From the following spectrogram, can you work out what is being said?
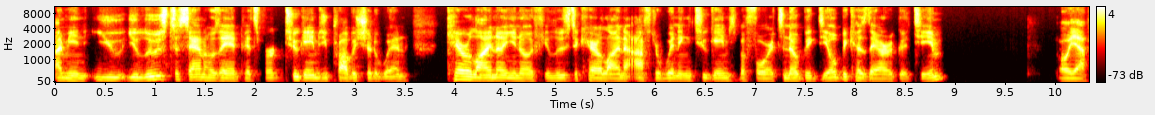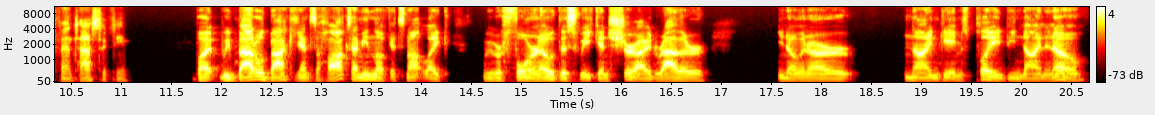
I mean, you you lose to San Jose and Pittsburgh, two games you probably should have win. Carolina, you know, if you lose to Carolina after winning two games before, it's no big deal because they are a good team. Oh yeah, fantastic team. But we battled back against the Hawks. I mean, look, it's not like we were 4 0 this week. And sure, I'd rather, you know, in our nine games played be 9 and 0.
